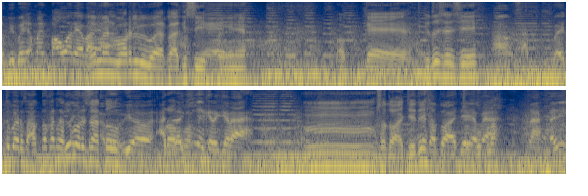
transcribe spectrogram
lebih banyak main power ya Pak. Ya, ya? main power lebih banyak lagi sih Oke. pengennya. Oke, itu sih. Ah, satu. Itu baru satu kan? Itu baru satu. Iya, ada Berapa? lagi nggak kira-kira? Hmm, satu aja deh. Satu aja ya Cukup Pak. lah. Nah tadi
